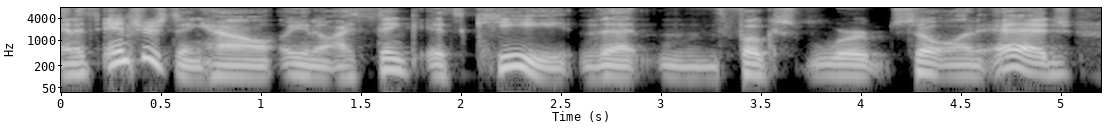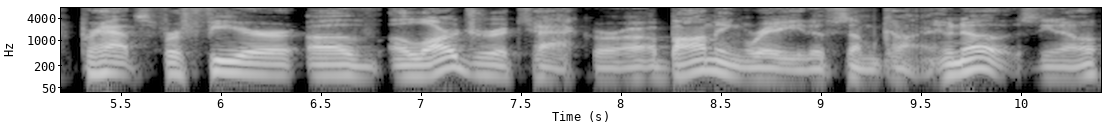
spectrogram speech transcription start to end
And it's interesting how, you know, I think it's key that folks were so on edge, perhaps for fear of a larger attack or a bombing raid of some kind. Who knows? You know,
